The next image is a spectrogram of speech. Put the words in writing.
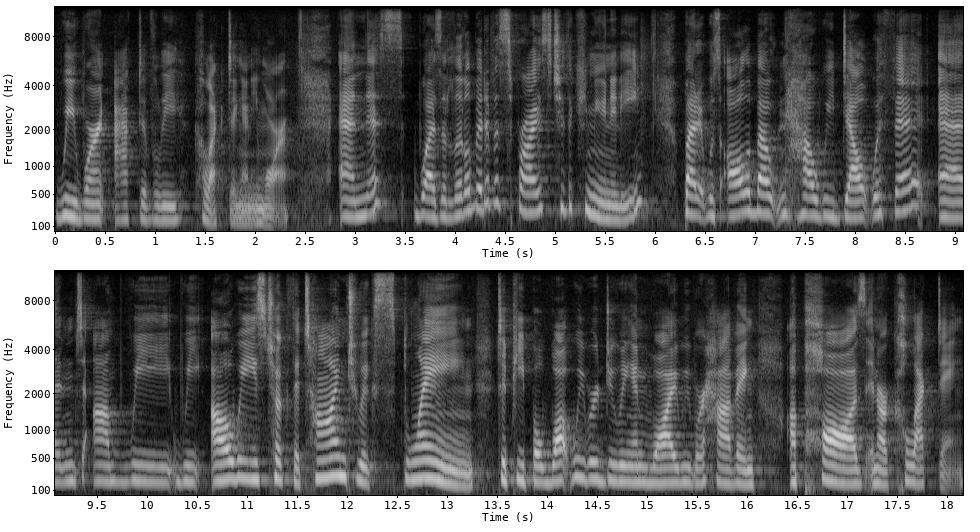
we weren't actively collecting anymore. And this was a little bit of a surprise to the community, but it was all about how we dealt with it. And um, we, we always took the time to explain to people what we were doing and why we were having a pause in our collecting,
